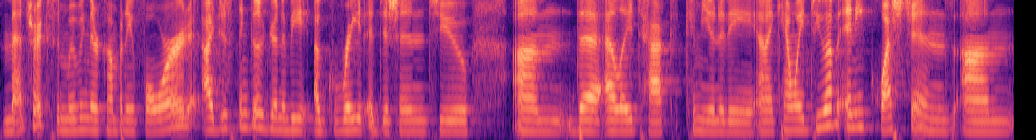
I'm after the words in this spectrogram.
metrics and moving their company forward. I just think they're going to be a great addition to um, the la tech community and i can't wait do you have any questions um,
